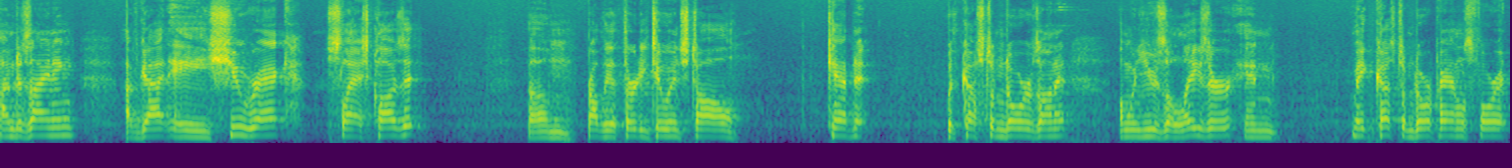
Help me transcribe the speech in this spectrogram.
I'm designing. I've got a shoe rack slash closet. Um, probably a 32 inch tall cabinet with custom doors on it. I'm going to use a laser and make custom door panels for it.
